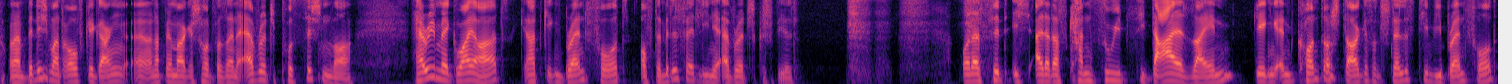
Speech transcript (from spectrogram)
Und dann bin ich mal drauf gegangen äh, und habe mir mal geschaut, was seine Average Position war. Harry Maguire hat, hat gegen Brentford auf der Mittelfeldlinie Average gespielt. Und das finde ich, Alter, das kann suizidal sein gegen ein konterstarkes und schnelles Team wie Brentford.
